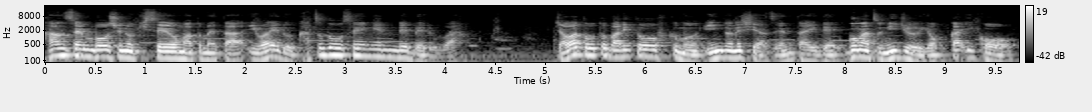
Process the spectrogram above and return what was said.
感染防止の規制をまとめたいわゆる活動制限レベルはジャワ島とバリ島を含むインドネシア全体で5月24日以降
